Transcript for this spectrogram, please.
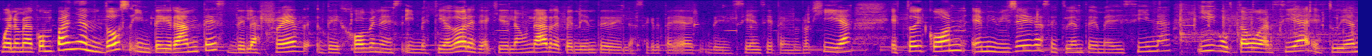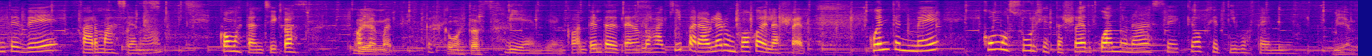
Bueno, me acompañan dos integrantes de la red de jóvenes investigadores de aquí de la UNLAR, dependiente de la Secretaría de Ciencia y Tecnología. Estoy con Emi Villegas, estudiante de Medicina, y Gustavo García, estudiante de Farmacia, ¿no? ¿Cómo están, chicos? ¿Cómo estás? Bien, bien. Contenta de tenerlos aquí para hablar un poco de la red. Cuéntenme cómo surge esta red, cuándo nace, qué objetivos tenía. Bien.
